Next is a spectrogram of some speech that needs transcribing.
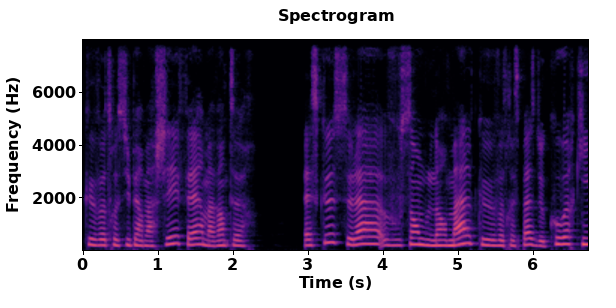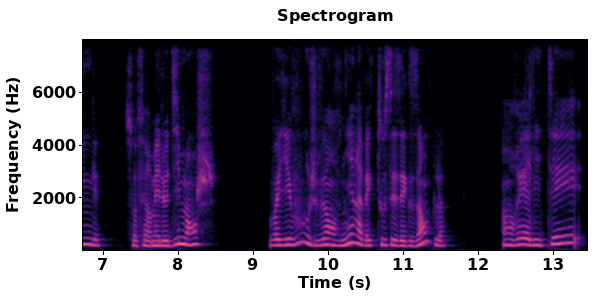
que votre supermarché ferme à 20 heures? Est-ce que cela vous semble normal que votre espace de coworking soit fermé le dimanche? Voyez-vous où je veux en venir avec tous ces exemples? En réalité,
